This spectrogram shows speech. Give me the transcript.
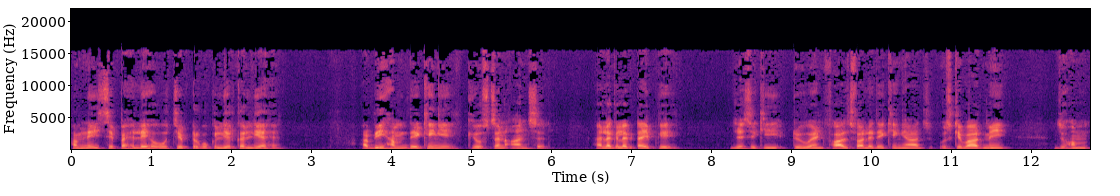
हमने इससे पहले वो चैप्टर को क्लियर कर लिया है। अभी हम देखेंगे क्वेश्चन आंसर अलग अलग टाइप के, जैसे कि ट्रू एंड फॉल्स वाले देखेंगे आज, उसके बाद में जो हम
